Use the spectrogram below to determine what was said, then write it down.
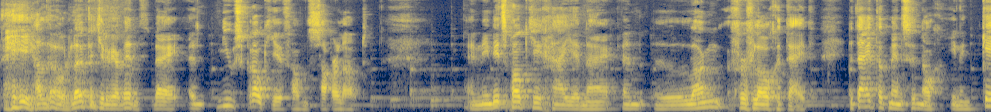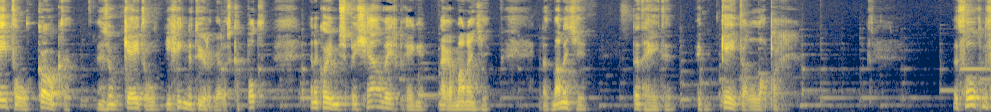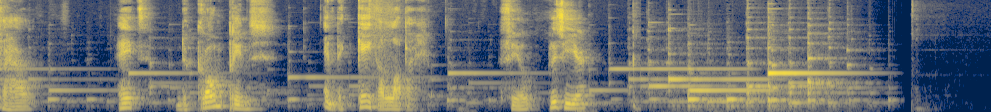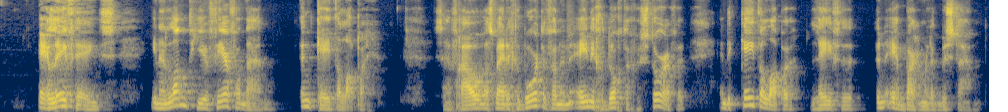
Hey, hallo. Leuk dat je er weer bent bij een nieuw sprookje van Sapperloot. En in dit sprookje ga je naar een lang vervlogen tijd. De tijd dat mensen nog in een ketel kookten. En zo'n ketel die ging natuurlijk wel eens kapot. En dan kon je hem speciaal wegbrengen naar een mannetje. En dat mannetje, dat heette een ketellapper. Het volgende verhaal heet De Kroonprins en de ketellapper. Veel plezier! Er leefde eens in een land hier ver vandaan een ketellapper. Zijn vrouw was bij de geboorte van hun enige dochter gestorven en de ketellapper leefde een erbarmelijk bestaan.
